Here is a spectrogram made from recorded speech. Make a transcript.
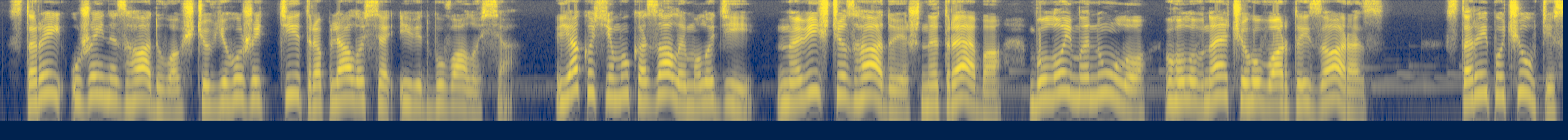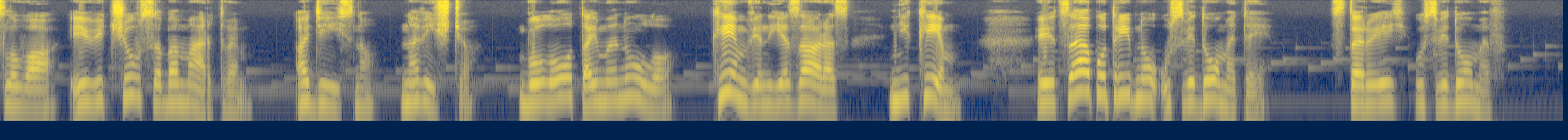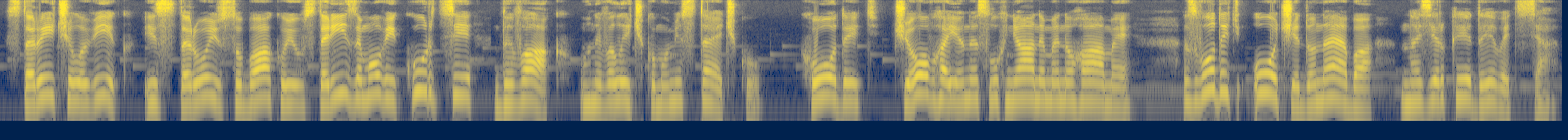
Старий уже й не згадував, що в його житті траплялося і відбувалося. Якось йому казали молоді, навіщо згадуєш, не треба, було й минуло, головне, чого вартий зараз. Старий почув ті слова і відчув себе мертвим. А дійсно, навіщо? Було та й минуло. Ким він є зараз? Ніким. І це потрібно усвідомити. Старий усвідомив. Старий чоловік із старою собакою в старій зимовій курці дивак у невеличкому містечку. Ходить, човгає неслухняними ногами, зводить очі до неба, на зірки дивиться.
